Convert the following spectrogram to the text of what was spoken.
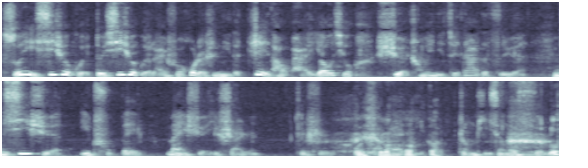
所以吸血鬼对吸血鬼来说，或者是你的这套牌要求血成为你最大的资源，吸血以储备，卖血以杀人，这是我大概的一个整体性的思路。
